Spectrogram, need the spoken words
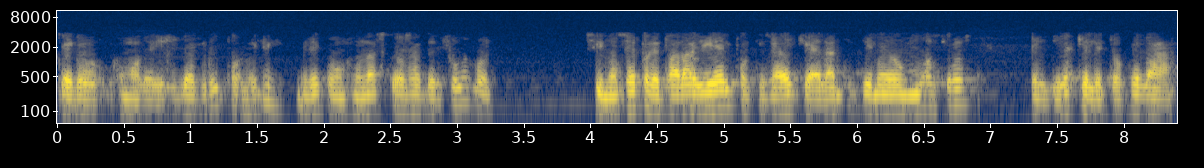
Pero como le dije al grupo mire mire cómo son las cosas del fútbol. Si no se prepara bien porque sabe que adelante tiene dos monstruos el día que le toque la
